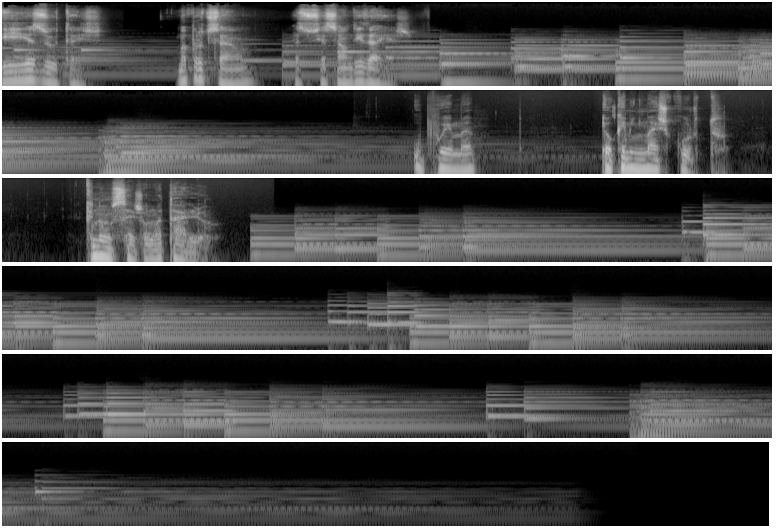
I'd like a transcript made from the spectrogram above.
Dias Úteis, uma produção, associação de ideias. O poema é o caminho mais curto, que não seja um atalho.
